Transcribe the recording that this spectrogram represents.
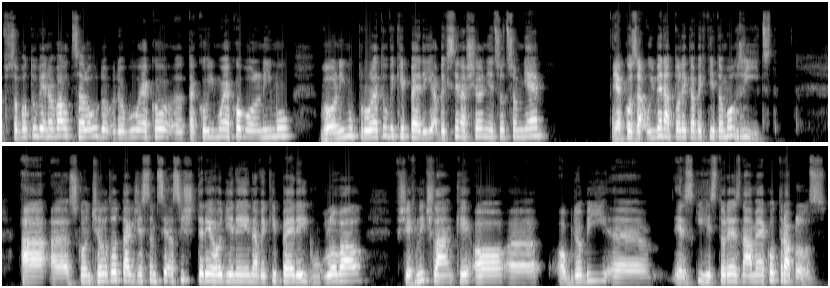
v sobotu věnoval celou do, dobu jako eh, takovýmu jako volnému, volnému průletu Wikipedii, abych si našel něco, co mě jako zaujme natolik, abych ti to mohl říct. A skončilo to tak, že jsem si asi 4 hodiny na Wikipedii googloval všechny články o období irské historie známé jako Troubles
